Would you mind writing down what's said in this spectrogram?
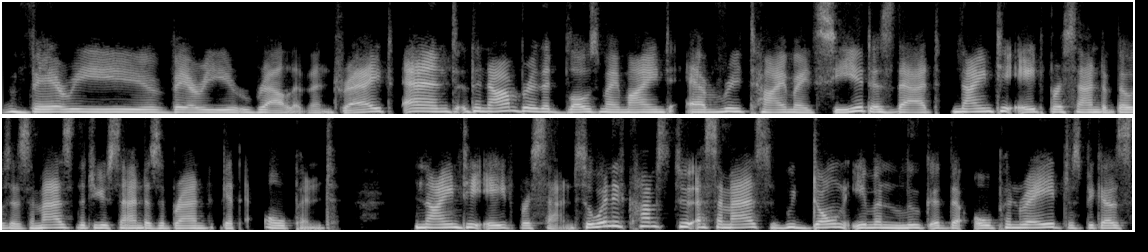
very, very relevant, right? And the number that blows my mind every time I see it is that 98% of those SMS that you you send as a brand get opened 98%. So when it comes to SMS, we don't even look at the open rate just because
